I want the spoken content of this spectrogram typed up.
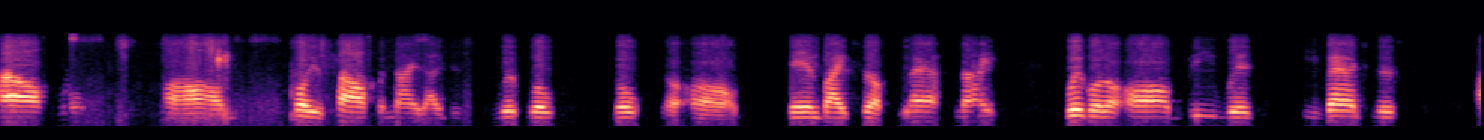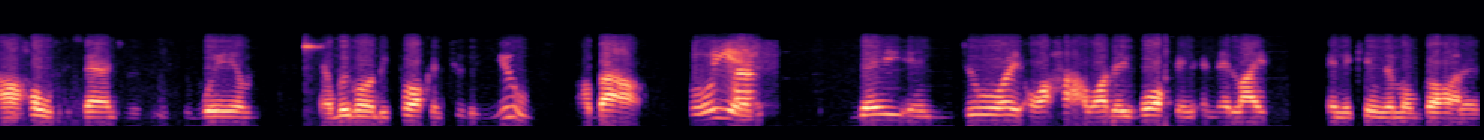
powerful. Um, for this powerful night, I just wrote wrote, the, um, the invites up last night. We're going to all be with evangelist, our host evangelist Easter Williams, and we're going to be talking to the youth about Oh yes. they enjoy or how are they walking in their life in the kingdom of God. And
